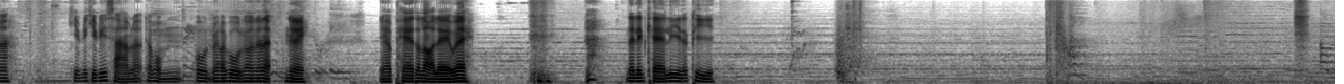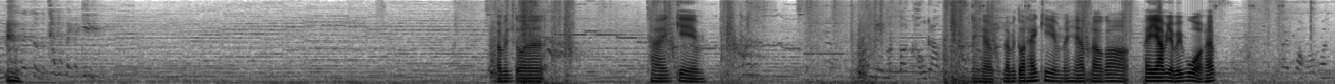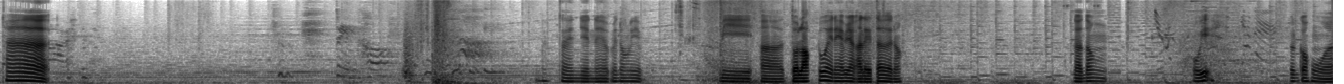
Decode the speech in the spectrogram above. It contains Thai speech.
มา คลิปนี้คลิปที่สามแล้ว ถ้าผมพูดไม่ค่อยพูดก็นั่นแหละ เหนื่อย เนี่ยแพ้ตลอดเลยเว้ย ได้เล่นแครี่สักที เอาเป็นตัว ท้ายเกมนะครับ เราเป็นตัวท้ายเกมนะครับ เราก็พยายามอย่าไปบวกครับ ถ้า ใจเย็นนะครับ ไม่ต้องรีบ มีเอ่อตัวล็อกด้วยนะครับ อย่างอเลเตอร์เนาะ เราต้อง อุ๊ย โดนกอหัว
